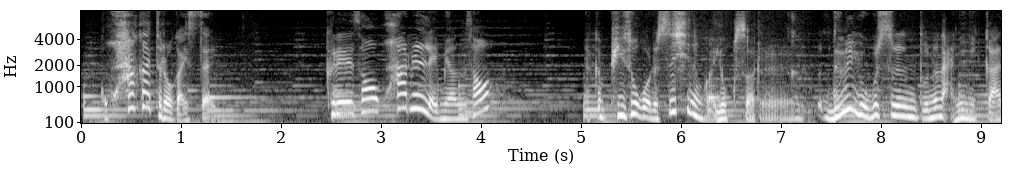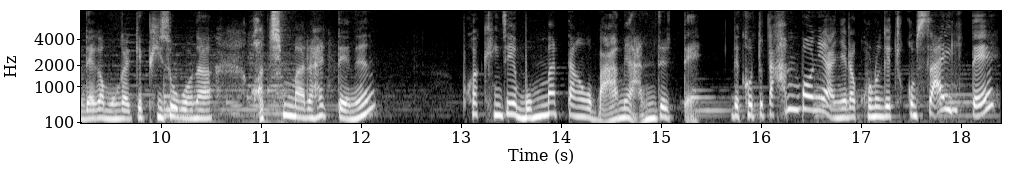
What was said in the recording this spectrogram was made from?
그 화가 들어가 있어요. 그래서 화를 내면서 약간 비속어를 쓰시는 거야, 욕설을. 늘 욕을 쓰는 분은 아니니까 내가 뭔가 이렇게 비속어나 거친 말을 할 때는 뭐가 굉장히 못마땅하고 마음에 안 들 때. 근데 그것도 딱 한 번이 아니라 그런 게 조금 쌓일 때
